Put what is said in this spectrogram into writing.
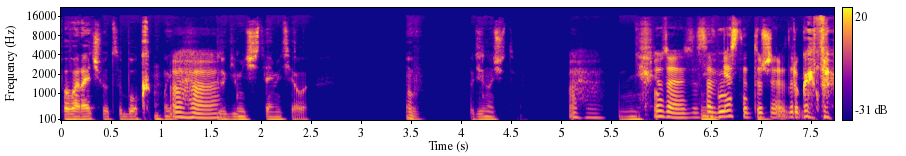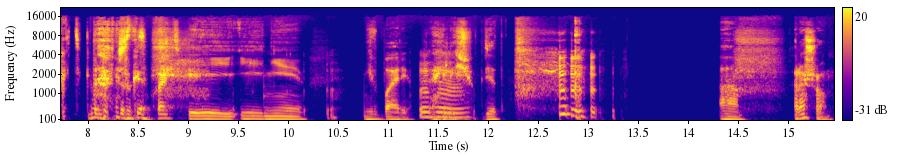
поворачиваться боком и угу. другими частями тела. Ну, в одиночестве. Угу. Не, ну да, это совместно не, тоже другая практика. Да, другая практика и, и не, не в баре, угу. а или еще где-то. А, хорошо.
